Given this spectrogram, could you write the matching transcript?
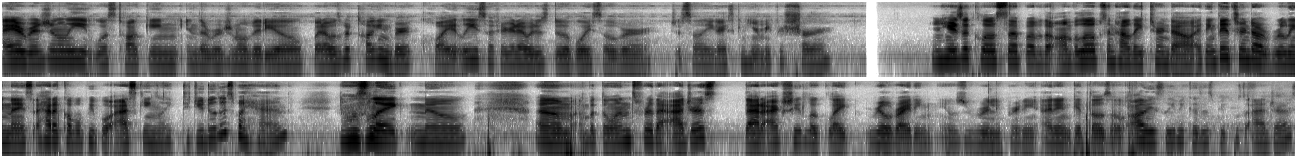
I originally was talking in the original video, but I was talking very quietly, so I figured I would just do a voiceover just so you guys can hear me for sure. And here's a close-up of the envelopes and how they turned out. I think they turned out really nice. I had a couple people asking, like, did you do this by hand? And I was like, no. Um, but the ones for the address, that actually looked like real writing. It was really pretty. I didn't get those obviously because it's people's address.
